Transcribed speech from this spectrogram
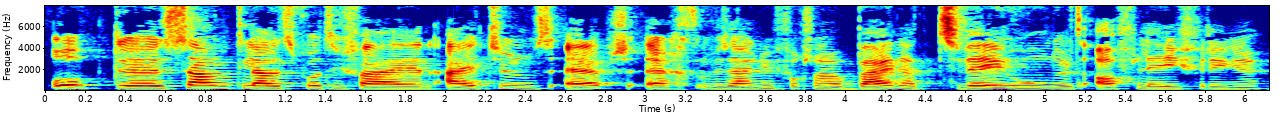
op de SoundCloud, Spotify en iTunes apps. Echt, we zijn nu volgens mij bijna 200 afleveringen.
